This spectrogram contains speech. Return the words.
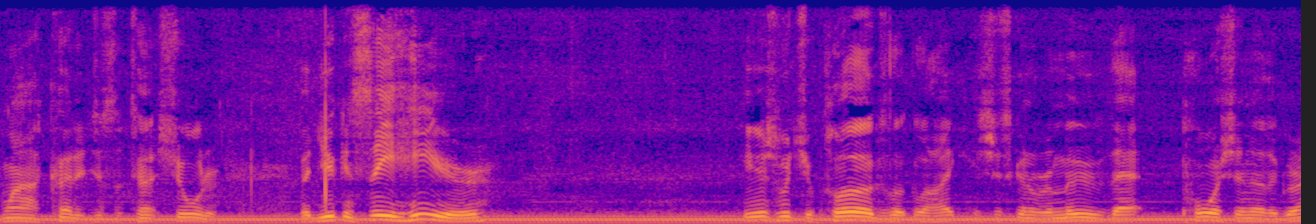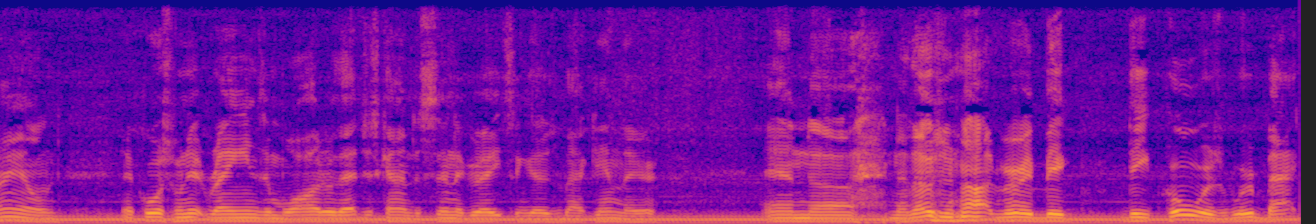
why I cut it just a touch shorter. But you can see here, here's what your plugs look like. It's just gonna remove that portion of the ground And of course, when it rains and water, that just kind of disintegrates and goes back in there. And uh, now those are not very big, deep cores. We're back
